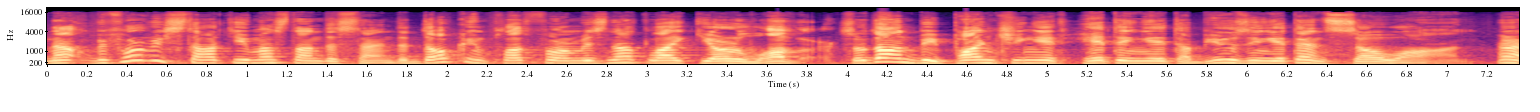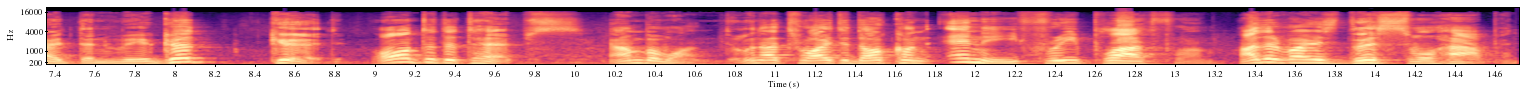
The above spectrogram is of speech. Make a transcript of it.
Now, before we start, you must understand the docking platform is not like your lover, so don't be punching it, hitting it, abusing it, and so on. Alright, then we're good? Good. On to the tips. Number 1. Do not try to dock on any free platform, otherwise this will happen.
